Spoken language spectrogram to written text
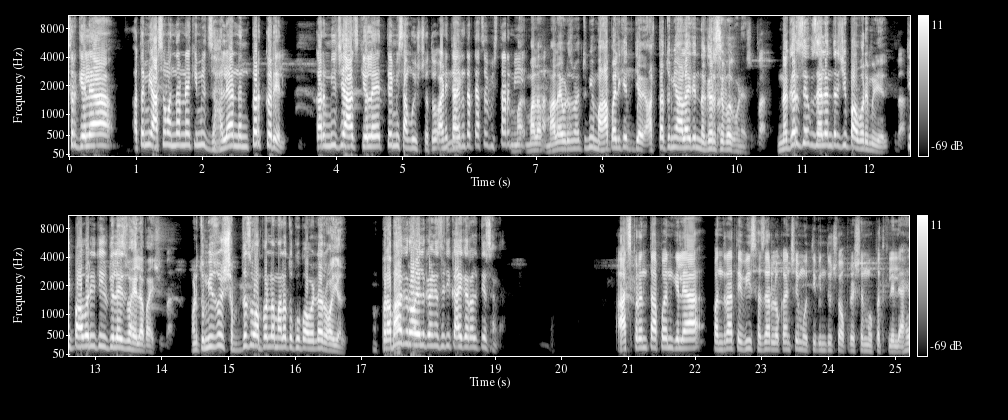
सर गेल्या आता मी असं म्हणणार नाही की मी झाल्यानंतर करेल कारण मी जे आज केलंय ते मी सांगू इच्छितो आणि. त्यानंतर त्याचा विस्तार मी मला मला एवढंच माहिती तुम्ही महापालिकेत आता तुम्ही आलाय ते नगरसेवक होण्यासाठी नगरसेवक झाल्यानंतर जी पॉवर मिळेल. ती पॉवर इथे युटिलाइज व्हायला पाहिजे. पण तुम्ही जो शब्दच वापरला मला तो खूप आवडला रॉयल. प्रभाग रॉयल करण्यासाठी काय कराल ते सांगा. आजपर्यंत आपण गेल्या पंधरा ते वीस हजार लोकांचे मोतीबिंदूचे ऑपरेशन मोफत केलेले आहेत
